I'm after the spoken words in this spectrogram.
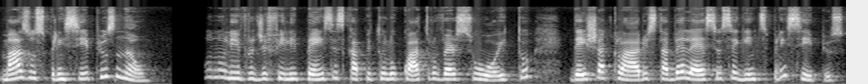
mas os princípios não. No livro de Filipenses, capítulo 4, verso 8, deixa claro e estabelece os seguintes princípios:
